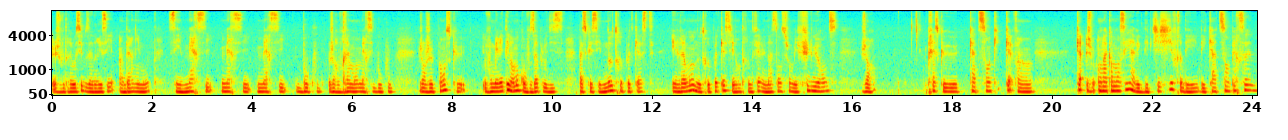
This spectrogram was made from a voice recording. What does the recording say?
je voudrais aussi vous adresser un dernier mot. C'est merci, merci, merci beaucoup. Genre vraiment, merci beaucoup. Genre, je pense que vous méritez vraiment qu'on vous applaudisse parce que c'est notre podcast. Et vraiment, notre podcast, il est en train de faire une ascension, mais fulgurante. Genre, presque 400, enfin, on a commencé avec des petits chiffres, des, des 400 personnes,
